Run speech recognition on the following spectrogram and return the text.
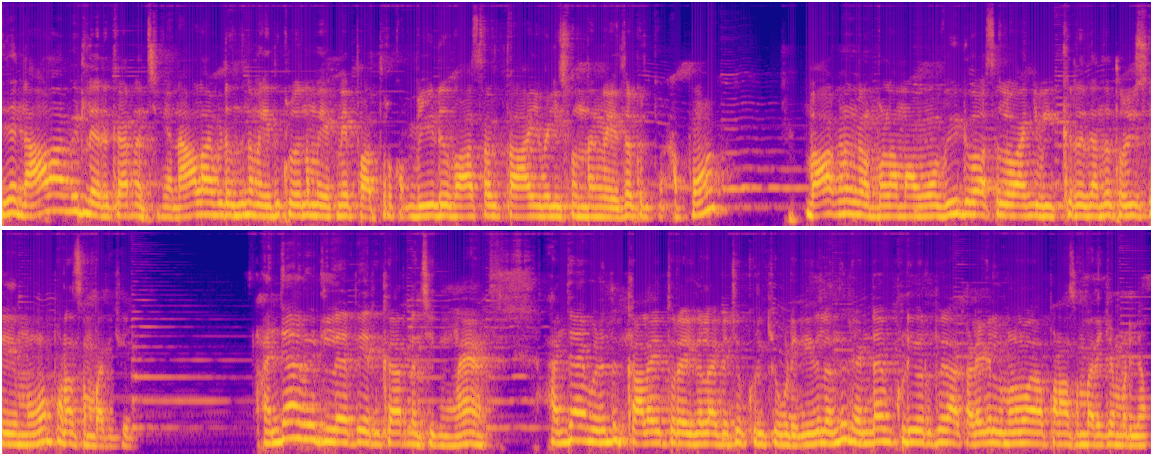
இதே நாலாம் வீட்டில் இருக்காருன்னு வச்சுங்க நாலாம் வீடு வந்து நம்ம இதுக்குள்ள நம்ம ஏற்கனவே பார்த்துருக்கோம். வீடு வாசல் தாய் வழி சொந்தங்கள் எதை குறிக்கும். அப்போ வாகனங்கள் மூலமாகவும் வீடு வாசல் வாங்கி விற்கிறது அந்த தொழில் செய்யும் மூலமாக பணம் சம்பாதிக்கிறது. அஞ்சாம் வீட்டில் போய் இருக்காருன்னு வச்சுக்கோங்களேன். அஞ்சாம் வீடு வந்து கலைத்துறைகள் ஆகியச்சும் குறிக்கக்கூடியது இதில் வந்து ரெண்டாம் குடியுறுப்பு கலைகள் மூலமாக பணம் சம்பாதிக்க முடியும்.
